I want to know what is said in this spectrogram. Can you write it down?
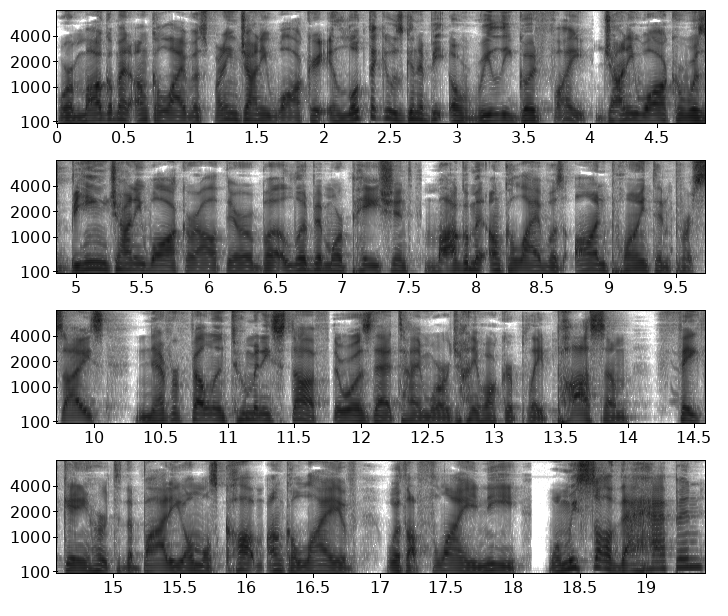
where Magomed Ankalaev was fighting Johnny Walker. It looked like it was going to be a really good fight. Johnny Walker was being Johnny Walker out there, but a little bit more patient. Magomed Ankalaev was on point and precise, never fell in too many stuff. There was that time where Johnny Walker played possum, faked getting hurt to the body, almost caught Ankalaev with a flying knee. When we saw that happen,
